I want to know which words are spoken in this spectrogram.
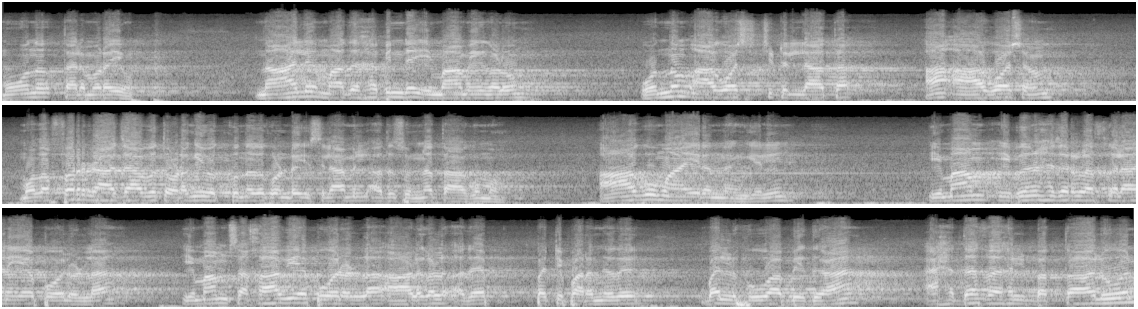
മൂന്ന് തലമുറയും നാല് മദ്ഹബിന്റെ ഇമാമികളും ഒന്നും ആഘോഷിച്ചിട്ടില്ലാത്ത ആ ആഘോഷം മുലഫർ രാജാവ് തുടങ്ങി വെക്കുന്നത് കൊണ്ട് ഇസ്ലാമിൽ അത് സുന്നത്താകുമോ? ആകുമായിരുന്നെങ്കിൽ ഇമാം ഇബിൻ ഹജർ അസ്കലാനിയെ പോലുള്ള ഇമാം സഹാവിയെ പോലുള്ള ആളുകൾ അതേപ്പറ്റി പറഞ്ഞത് ബൽ ഹുവ ബിദ അഹ്ദഹൽ ബത്താലൂൻ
